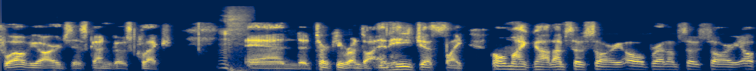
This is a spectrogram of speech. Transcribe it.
12 yards his gun goes click and the turkey runs off. And he's just like oh my god i'm so sorry. Oh brett i'm so sorry. Oh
